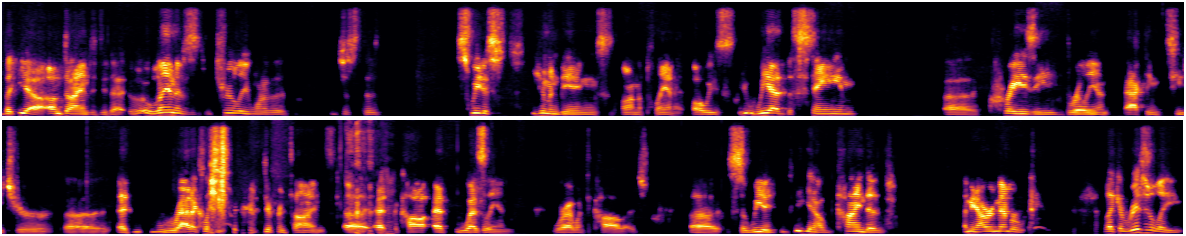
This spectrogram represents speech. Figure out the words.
But yeah, I'm dying to do that. Lin is truly one of the just the sweetest human beings on the planet. Always, we had the same uh, crazy, brilliant acting teacher uh, at radically different times uh, at the co- at Wesleyan, where I went to college. Uh, so we, you know, kind of. I mean, I remember, like originally,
